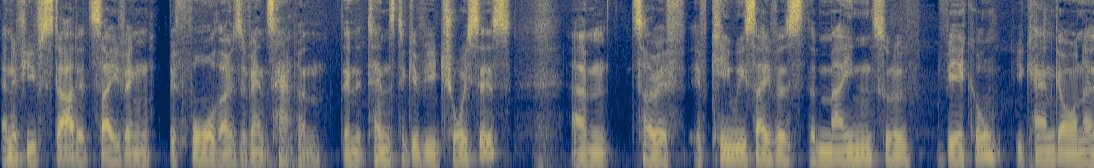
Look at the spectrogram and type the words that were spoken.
And if you've started saving before those events happen, then it tends to give you choices. Um, so if if KiwiSaver's the main sort of vehicle, you can go on a,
